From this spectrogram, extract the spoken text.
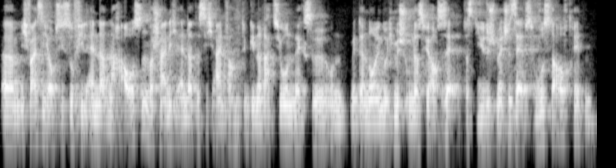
Ähm, ich weiß nicht, ob sich so viel ändert nach außen. Wahrscheinlich ändert es sich einfach mit dem Generationenwechsel und mit der neuen Durchmischung, dass wir auch, dass die jüdischen Menschen selbstbewusster auftreten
